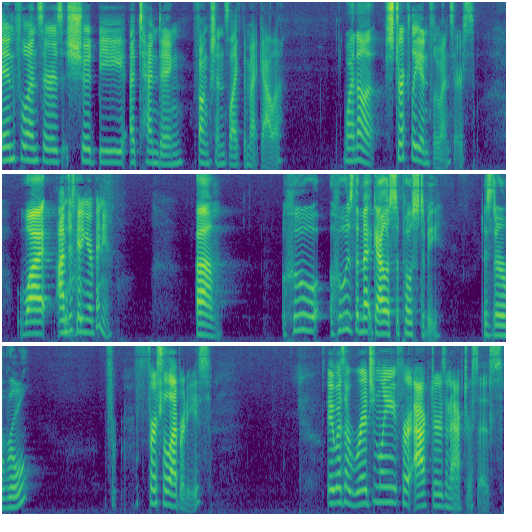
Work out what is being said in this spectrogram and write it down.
influencers should be attending functions like the Met Gala? Why not? Strictly influencers. Why? I'm just who- getting your opinion. Um, who who is the Met Gala supposed to be? Is there a rule? For celebrities. It was originally for actors and actresses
